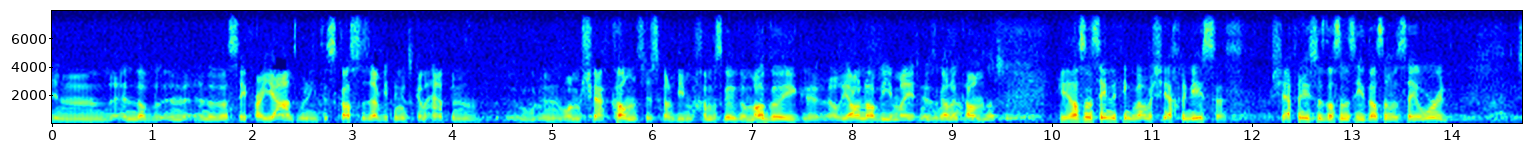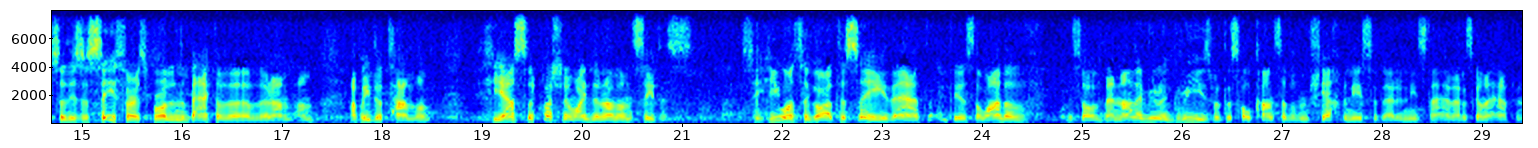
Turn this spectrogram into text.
in the end of in the end of the Sefer Yad when he discusses everything that's going to happen when Mashiach comes there's going to be Mechamas Gog and Magog Eliyahu is going to come. He doesn't say anything about Mashiach ben Yosef. Mashiach ben Yosef doesn't he doesn't say a word. So there's a Sefer it's brought in the back of the, of the Rambam Abidah Tama he asks the question why did Rambam say this? So he wants to go out to say that there's a lot of So that not everyone agrees with this whole concept of Mashiach ben Yosef that it needs to ha- that it's going to happen.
